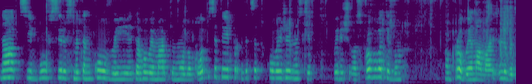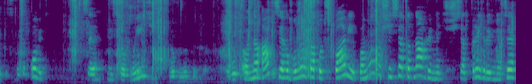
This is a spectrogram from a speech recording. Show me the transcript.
На акції був сир сметанковий торгової марки Молоко 50% жирності. Вирішила спробувати, бо пробує мама, любить такі сметанкові. Це лісовий. На акціях були отак от в парі, по-моєму, 61 гривня чи 63 гривні. Це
